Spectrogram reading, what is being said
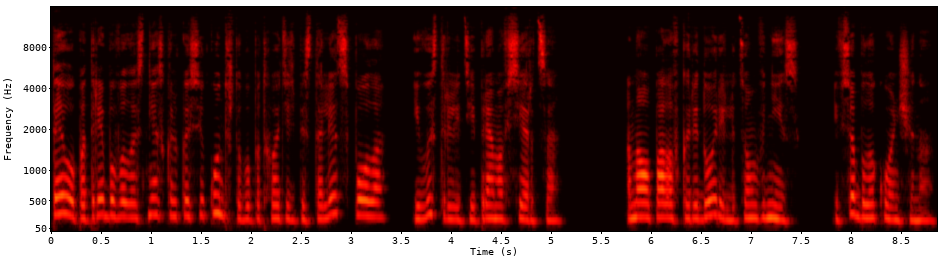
Тео потребовалось несколько секунд, чтобы подхватить пистолет с пола и выстрелить ей прямо в сердце. Она упала в коридоре лицом вниз, и все было кончено.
